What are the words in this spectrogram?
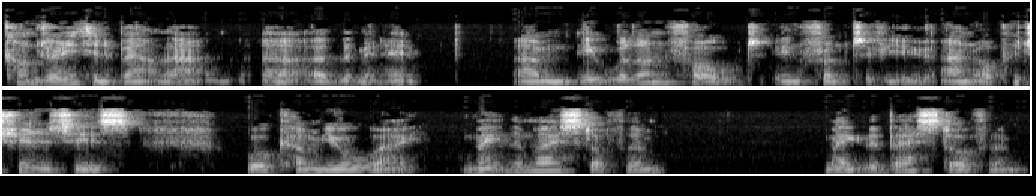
can't do anything about that uh, at the minute. Um, it will unfold in front of you, and opportunities will come your way. Make the most of them. Make the best of them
